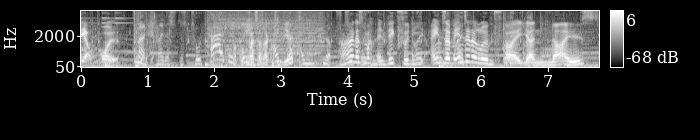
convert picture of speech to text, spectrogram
Jawohl. Manchmal ist das total Mal gucken, was das aktiviert. Ah, das macht einen Weg für die einsame Insel da drüben frei. Ja, nice.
